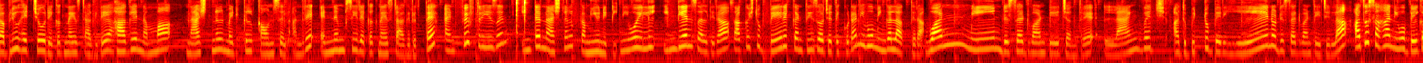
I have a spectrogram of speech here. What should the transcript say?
ಡಬ್ಲ್ಯೂ ಹೆಚ್ ಓ ರೆಕಗ್ನೈಸ್ಡ್ ಆಗಿದೆ. ಹಾಗೆ ನಮ್ಮ ನ್ಯಾಷನಲ್ ಮೆಡಿಕಲ್ ಕೌನ್ಸಿಲ್ ಅಂದ್ರೆ ಎನ್ ಎಂ ಸಿ ರೆಕಗ್ನೈಸ್ಡ್ ಆಗಿರುತ್ತೆ. And fifth reason international community ನೀವು ಇಲ್ಲಿ ಇಂಡಿಯನ್ಸ್ ಅಲ್ದಿರಾ, ಸಾಕಷ್ಟು ಬೇರೆ ಕಂಟ್ರೀಸ್ ಅವ್ರ ಜೊತೆ ಕೂಡ ನೀವು ಮಿಂಗಲ್ ಆಗ್ತೀರಾ. ಒನ್ ಮೇನ್ ಡಿಸ್ಅಡ್ವಾಂಟೇಜ್ ಅಂದ್ರೆ ಲ್ಯಾಂಗ್ವೇಜ್ ಅದು ಬಿಟ್ಟು ಬೇರೆ ಏನು ಡಿಸ್ಅಡ್ವಾಂಟೇಜ್ ಇಲ್ಲ. ಅದು ಸಹ ನೀವು ಬೇಗ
